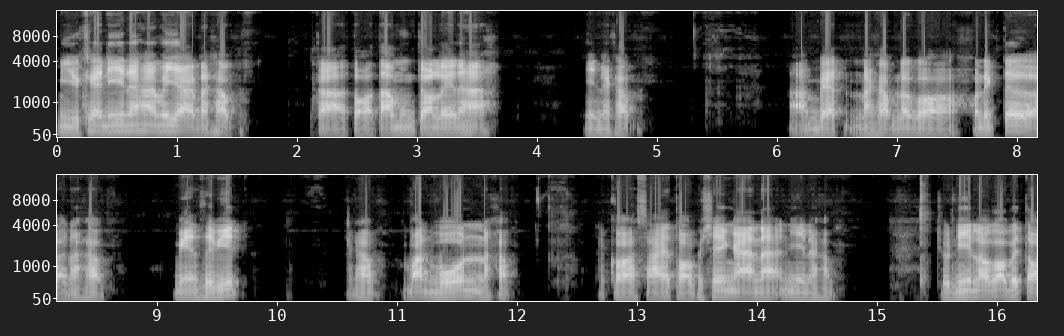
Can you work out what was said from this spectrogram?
มีอยู่แค่นี้นะฮะไม่ยากนะครับ ก็ต่อตามวงจรเลยนะฮะนี่นะครับแบตนะครับ แล้วก็คอนเนคเตอร์นะครับเมนสวิตนะครับวัดโวลต์นะครับ แล้วก็สายต่อไปใช้งานนะนี่นะครับ จุดนี้เราก็ไปต่อ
